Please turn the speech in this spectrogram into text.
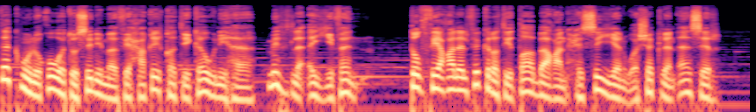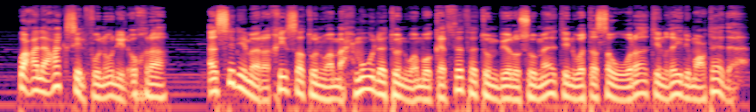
تكمن قوة السينما في حقيقة كونها مثل أي فن. تضفي على الفكرة طابعا حسيا وشكلا آسر وعلى عكس الفنون الأخرى السينما رخيصة ومحمولة ومكثفة برسومات وتصورات غير معتادة.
